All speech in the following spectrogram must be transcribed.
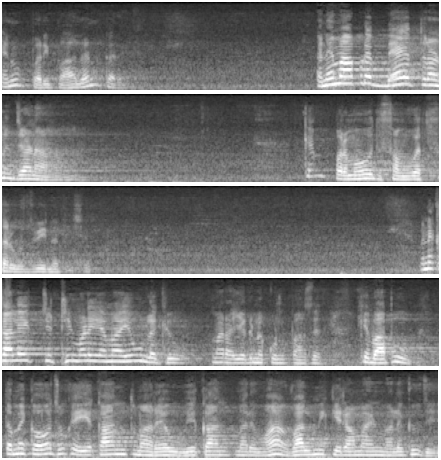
એનું પરિપાલન કરે છે. અને એમાં આપણે બે, ત્રણ જણા કેમ પ્રમોદ સંવત્સર ઉજવી નથી શકતા મને કાલે એક ચિઠ્ઠી મળી, એમાં એવું લખ્યું મારા યજ્ઞકુંડ પાસે કે, બાપુ, તમે કહો છો કે એકાંતમાં રહેવું એકાંતમાં રહેવું. હા, વાલ્મીકી રામાયણમાં લખ્યું છે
